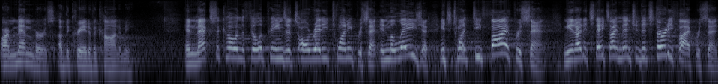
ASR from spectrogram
are members of the creative economy. In Mexico and the Philippines, it's already 20%. In Malaysia, it's 25%. In the United States, I mentioned it's 35%.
